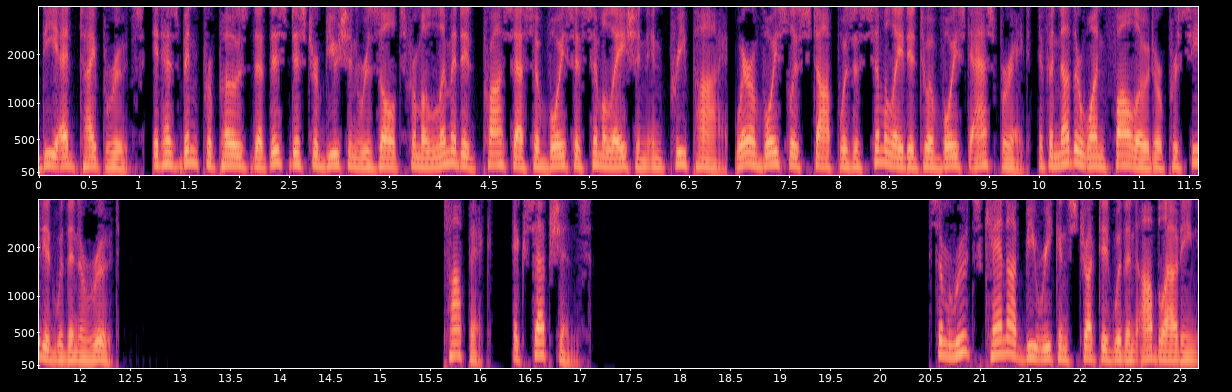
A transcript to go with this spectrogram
d ed type roots, it has been proposed that this distribution results from a limited process of voice assimilation in pre-PIE, where a voiceless stop was assimilated to a voiced aspirate, if another one followed or proceeded within a root. Exceptions Some roots cannot be reconstructed with an ablauting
